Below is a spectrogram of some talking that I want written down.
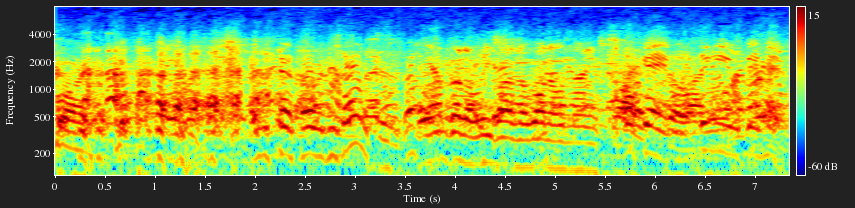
for you. I just can't play with these amateurs. That's Hey, I'm going to leave on the 109 slide. Okay, so well, I Ziggy know. will be missed.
